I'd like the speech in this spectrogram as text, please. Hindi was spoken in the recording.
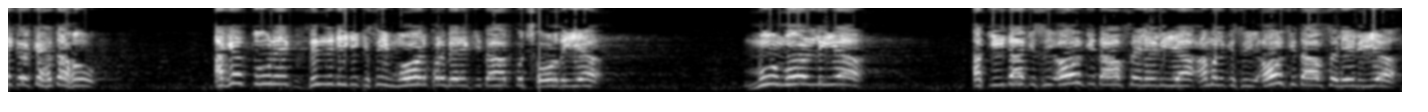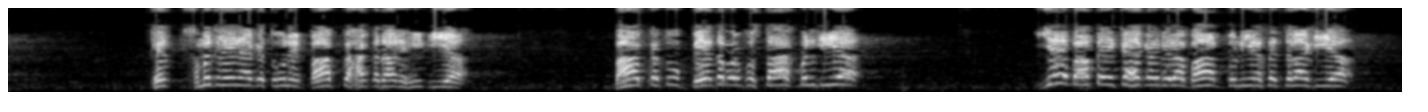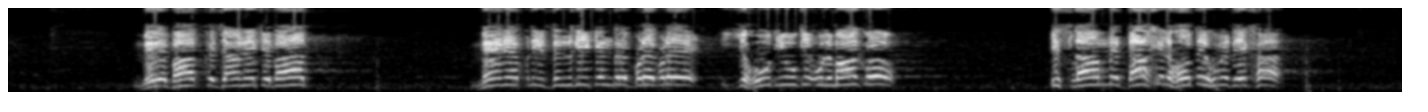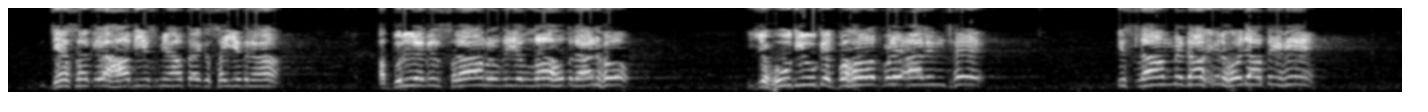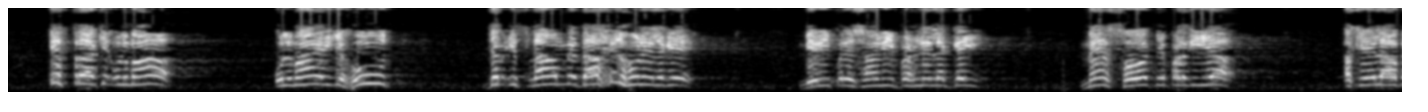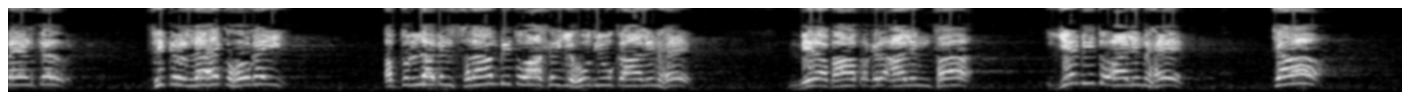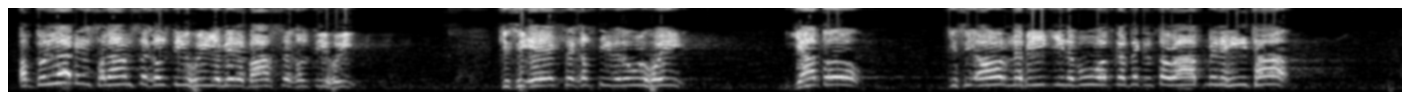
लेकर कहता हूँ, अगर तूने ज़िंदगी की किसी मोड़ पर मेरी किताब को छोड़ दिया, मुँह मोड़ लिया, अकीदा किसी और किताब से ले लिया, अमल किसी और किताब से ले लिया, फिर समझ लेना कि तूने बाप का हक अदा नहीं किया। बाप का तू बेअदब और गुस्ताख बन गया। ये बातें कहकर मेरा बाप दुनिया से चला गया। मेरे बाप के जाने के बाद मैंने अपनी ज़िंदगी के अंदर बड़े बड़े यहूदियों के उलमा को इस्लाम में दाखिल होते हुए देखा। जैसा कि हादीस में आता है कि सैयदना अब्दुल्ला बिन सलाम रज़ी अल्लाह हो यहूदियों के बहुत बड़े आलिम थे, इस्लाम में दाखिल हो जाते हैं। इस तरह के उलमा उलमाए यहूद जब इस्लाम में दाखिल होने लगे, मेरी परेशानी बढ़ने लग गई। मैं सोच में पड़ गया। अकेला बैठकर फ़िक्र लायक हो गई। अब्दुल्ला बिन सलाम भी तो आखिर यहूदियों का आलिम है। मेरा बाप अगर आलिम था, ये भी तो आलिम है। क्या अब्दुल्ला बिन सलाम से गलती हुई या मेरे बाप से गलती हुई? किसी एक से गलती ज़रूर हुई। या तो किसी और नबी की नबूवत का ज़िक्र तौरात में नहीं था।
